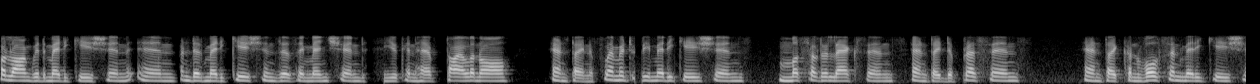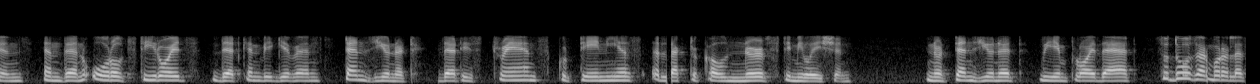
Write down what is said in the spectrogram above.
along with medication. And under medications, as I mentioned, you can have Tylenol, anti inflammatory medications, muscle relaxants, antidepressants, anticonvulsant medications, and then oral steroids that can be given. TENS unit, that is transcutaneous electrical nerve stimulation. You know, TENS unit, we employ that. So those are more or less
